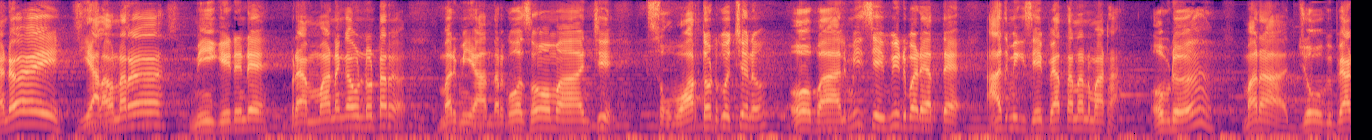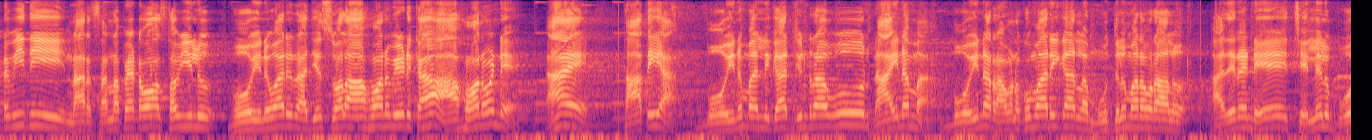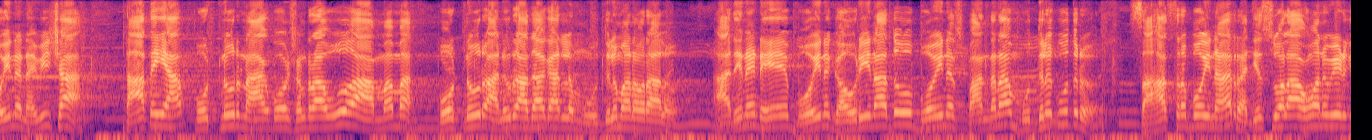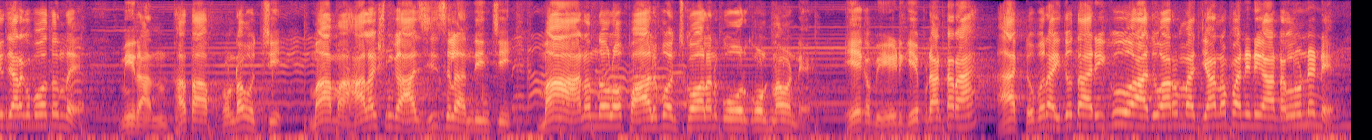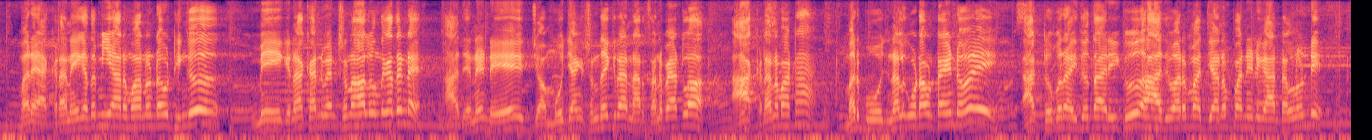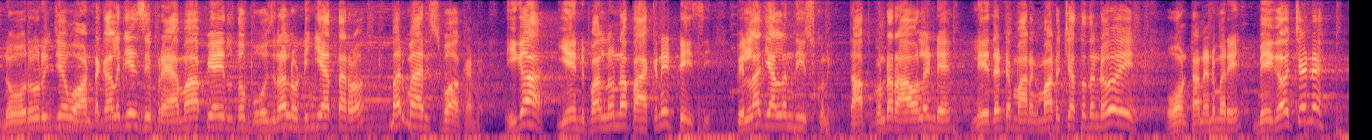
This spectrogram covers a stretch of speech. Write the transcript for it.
ఏండోయ్ ఎలా ఉన్నారు? మీకేటండి బ్రహ్మాండంగా ఉండుంటారు. మరి మీ అందరి కోసం మంచి సువార్తోటికి వచ్చాను ఓ బాలి మీ చెవిడి పడేస్తే అది మీకు చెప్పేస్తానన్నమాట ఇప్పుడు మన జోగిపేట వీధి నరసన్నపేట వాస్తవ్యులు బోయిన వారి రాజేశ్వర ఆహ్వాన వేడుక ఆహ్వానం అండి ఆయ్ తాతయ్య బోయిన మల్లికార్జునరావు నాయనమ్మ బోయిన రమణకుమారి గారుల ముద్దుల మనవరాలు. అదేనండి చెల్లెలు బోయిన నవీష తాతయ్య పొట్నూరు నాగభూషణరావు ఆ అమ్మమ్మ పొట్నూరు అనురాధ గారుల ముద్దుల మనవరాలు. అదేనండి బోయిన గౌరీనాథ్ బోయిన స్పందన ముద్దుల కూతురు. సహస్ర బోయిన రజస్వలాహం అని వేడుక జరగబోతుంది. మీరంతా తప్పకుండా వచ్చి మా మహాలక్ష్మికి ఆశీస్సులు అందించి మా ఆనందంలో పాలు పంచుకోవాలని కోరుకుంటున్నామండి. ఇక వేడికి ఎప్పుడు అంటారా? అక్టోబర్ ఐదో తారీఖు ఆదివారం మధ్యాహ్నం పన్నెండు గంటల ఉండండి మరి ఎక్కడనే కదా మీ అనుమానం డౌటింగ్? మేఘనా కన్వెన్షన్ హాల్ ఉంది కదండి. అదేనండి జమ్మూ జంక్షన్ దగ్గర నర్సనపేటలో అక్కడనమాట మరి భోజనాలు కూడా ఉంటాయండి ఓయ్. అక్టోబర్ ఐదో తారీఖు ఆదివారం మధ్యాహ్నం పన్నెండు గంటల నుండి నోరూరించే వంటకాలు చేసి ప్రేమాప్యాయులతో భోజనాలు వడ్డించేస్తారు. మరి మరిసిపోకండి. ఇక ఎన్ని పనులు నా పక్కన ఎట్టేసి పిల్ల జల్లం తీసుకుని తప్పకుండా రావాలండి. లేదంటే మనకు మాట వచ్చేస్తుందండి ఓయ్. ఉంటానండి మరి. బేగా వచ్చండి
